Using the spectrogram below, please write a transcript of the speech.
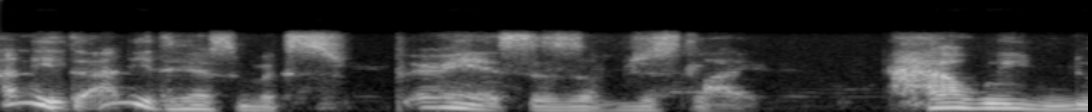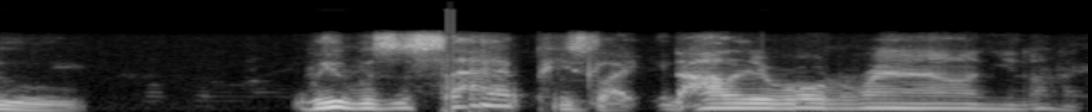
I need to, I need to hear some experiences of just like how we knew we was a side piece. Like the holiday rolled around, you know, like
